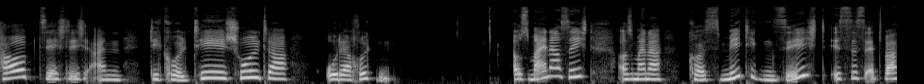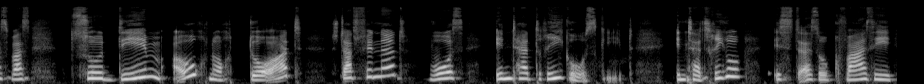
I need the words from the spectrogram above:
hauptsächlich an Dekolleté, Schulter oder Rücken. Aus meiner Sicht, aus meiner Kosmetikensicht, ist es etwas, was zudem auch noch dort stattfindet, wo es Intertrigos gibt. Intertrigo ist also quasi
